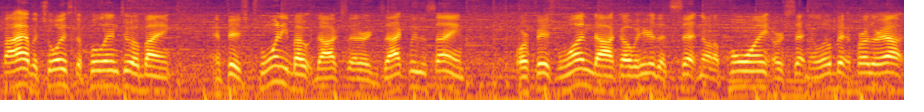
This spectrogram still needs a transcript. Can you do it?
If I have a choice to pull into a bank and fish 20 boat docks that are exactly the same, or fish one dock over here that's setting on a point or setting a little bit further out,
